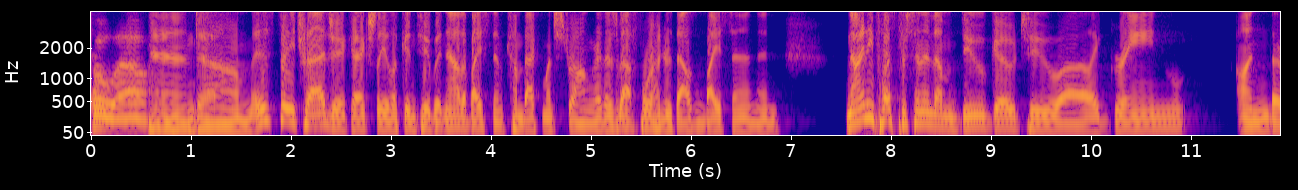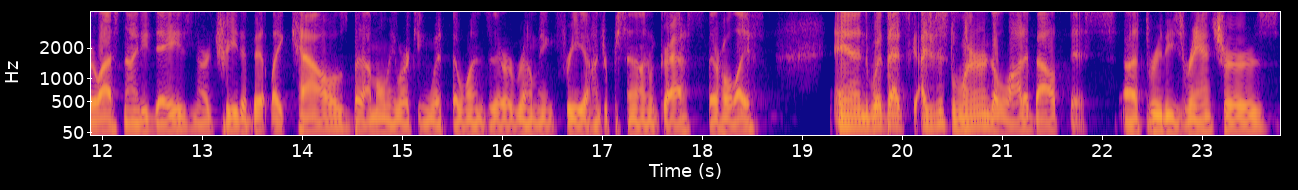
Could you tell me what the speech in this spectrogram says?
Oh wow! And um, it's pretty tragic actually look into. But now the bison have come back much stronger. There's about 400,000 bison, and 90 plus percent of them do go to uh, like grain on their last 90 days and are treated a bit like cows. But I'm only working with the ones that are roaming free 100% on grass their whole life. And with that, I just learned a lot about this uh, through these ranchers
